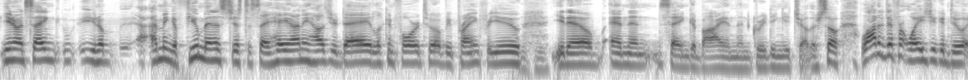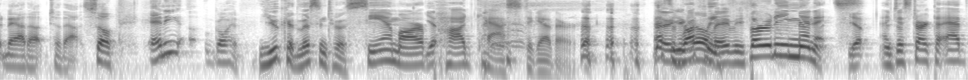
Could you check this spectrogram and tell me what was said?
You know, and saying you know having a few minutes just to say, hey, honey, how's your day? Looking forward to it. I'll be praying for you. Mm-hmm. You know, and then saying goodbye and then greeting each other. So a lot of different ways you can do it and add up to that. So any go ahead. You could listen to a CMR Yep. podcast together. That's go, roughly baby. 30 minutes. Yep. And just start to add.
